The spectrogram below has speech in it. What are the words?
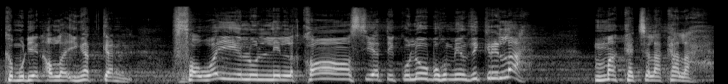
Kemudian Allah ingatkan, "Fawailul lil qasiyati qulubuhum min dzikrillah." Maka celakalah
